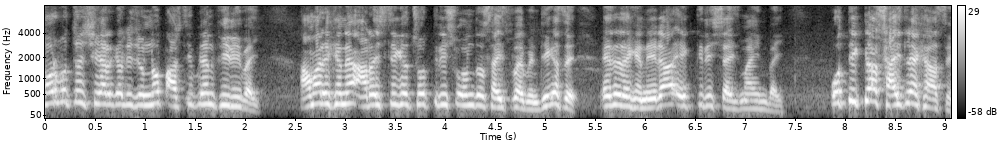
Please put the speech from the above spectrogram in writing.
সর্বোচ্চ শেয়ারকারীর জন্য পাঁচটি প্যান ফ্রি ভাই। আমার এখানে আড়াইশ থেকে ছত্রিশ পর্যন্ত সাইজ পাবেন ঠিক আছে? যে দেখেন এটা একত্রিশ সাইজ মাহিন ভাই। প্রত্যেকটা সাইজ লেখা আছে।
